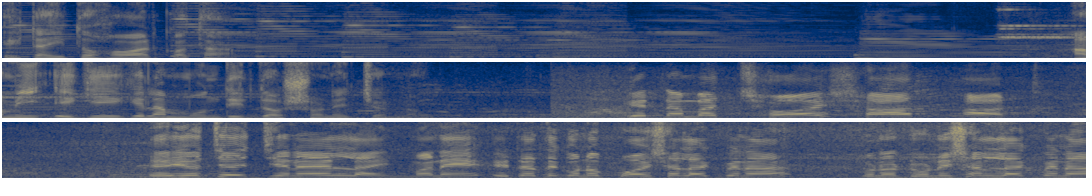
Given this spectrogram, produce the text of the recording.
এটাই তো হওয়ার কথা। আমি এগিয়ে গেলাম মন্দির দর্শনের জন্য। গেট নাম্বার ছয় সাত আট। এই হচ্ছে জেনারেল লাইন মানে এটাতে কোনো পয়সা লাগবে না, কোনো ডোনেশন লাগবে না,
